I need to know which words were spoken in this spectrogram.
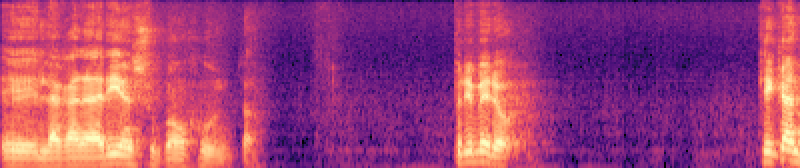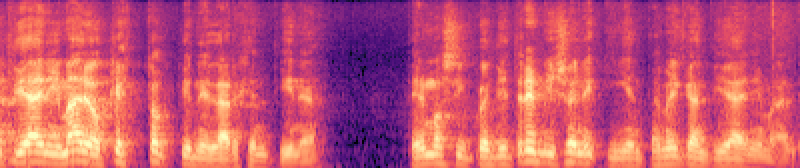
eh, la ganadería en su conjunto. Primero, ¿qué cantidad de animales o qué stock tiene la Argentina? Tenemos 53 millones 500 mil cantidad de animales.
